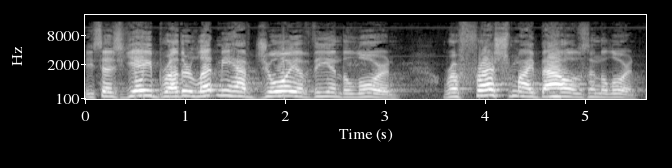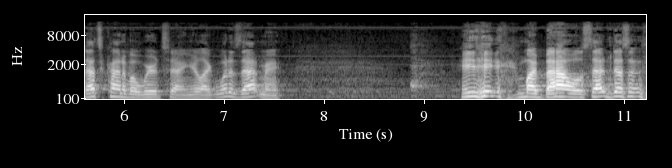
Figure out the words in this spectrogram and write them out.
He says, Yea, brother, let me have joy of thee in the Lord. Refresh my bowels in the Lord. That's kind of a weird saying. You're like, what does that mean? He, he, my bowels, that doesn't,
